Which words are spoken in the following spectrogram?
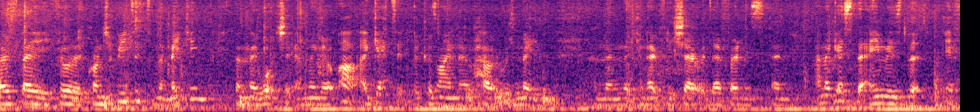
if they feel they've contributed to the making, then they watch it and they go, ah, I get it because I know how it was made. And then they can hopefully share it with their friends. And, and I guess the aim is that if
